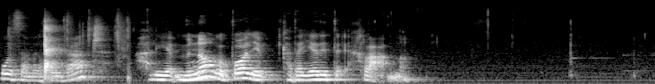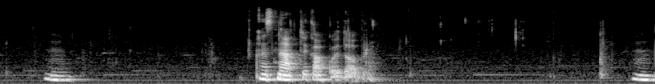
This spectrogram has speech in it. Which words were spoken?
u zamrzivač, ali je mnogo bolje kada jedete hladno. Mm. Znate kako je dobro. Mm.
